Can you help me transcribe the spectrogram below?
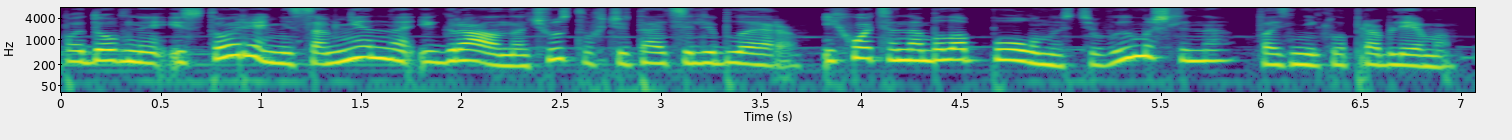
Подобная история, несомненно, играла на чувствах читателей Блэра. И хоть она была полностью вымышлена, возникла проблема –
